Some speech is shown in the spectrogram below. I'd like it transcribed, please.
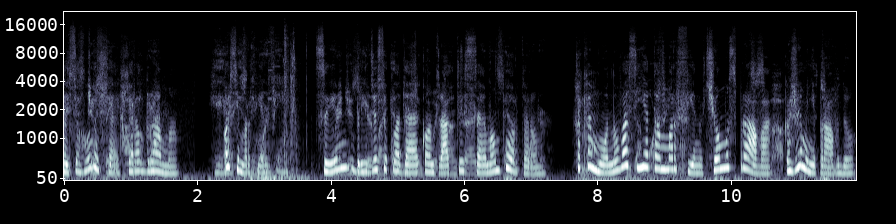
Це всього лише хірограма. Ось і морфін. Цим Бріджес укладає контракти з Семом Портером. Та камон, у вас є там морфін. В чому справа? Кажи мені правду.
